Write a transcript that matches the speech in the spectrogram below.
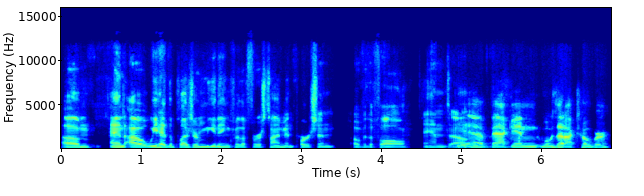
um and uh, we had the pleasure of meeting for the first time in person over the fall and um, yeah, back in what was that October?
